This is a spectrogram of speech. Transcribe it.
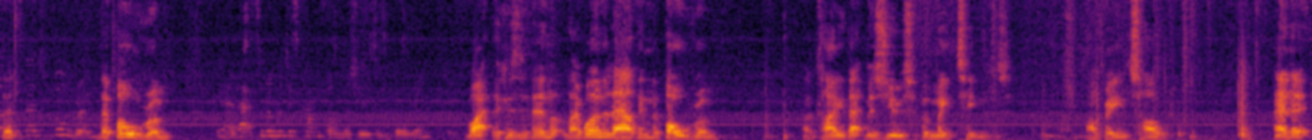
The- ballroom. The ballroom. Yeah, that's the room we just come from was used as ballroom. Right, because they're not, they weren't allowed in the ballroom. Okay, that was used for meetings. I'm being told, and it.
